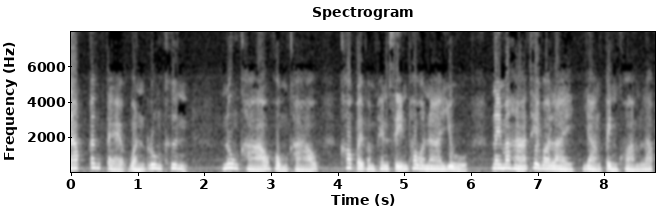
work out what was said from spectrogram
นับตั้งแต่วันรุ่งขึ้น นุ่งขาวห่มขาว เข้าไปบำเพ็ญศีลภาวนาอยู่ ในมหาเทวาลัยอย่างเป็นความลับ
